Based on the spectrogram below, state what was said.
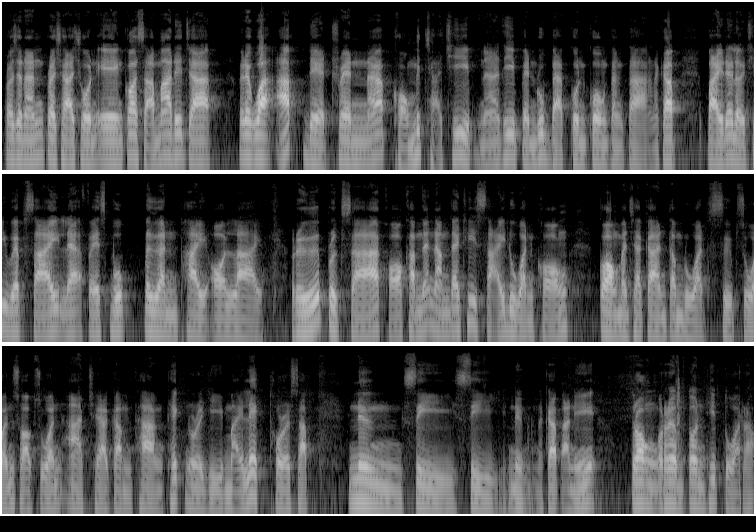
เพราะฉะนั้นประชาชนเองก็สามารถที่จะ เรียกว่าอัปเดตเทรนด์นะครับของมิจฉาชีพนะที่เป็นรูปแบบกลโกงต่างๆนะครับไปได้เลยที่เว็บไซต์และ Facebook เตือนภัยออนไลน์ หรือปรึกษาขอคำแนะนำได้ที่สายด่วนของกองบัญชาการตำรวจสืบสวน สอบสวนอาชญากรรมทางเทคโนโลยีหมายเลขโทรศัพท์ 1441 นะครับ อันนี้ต้องเริ่มต้นที่ตัวเรา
